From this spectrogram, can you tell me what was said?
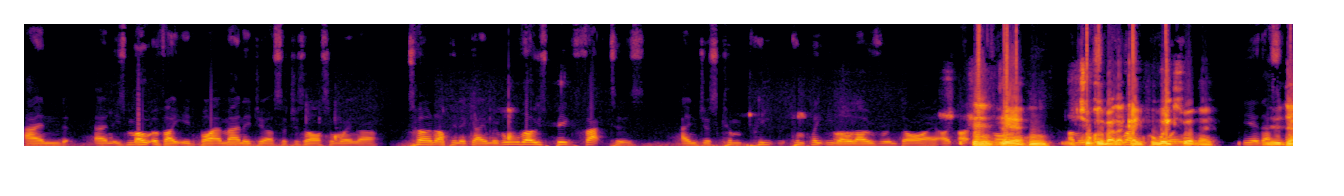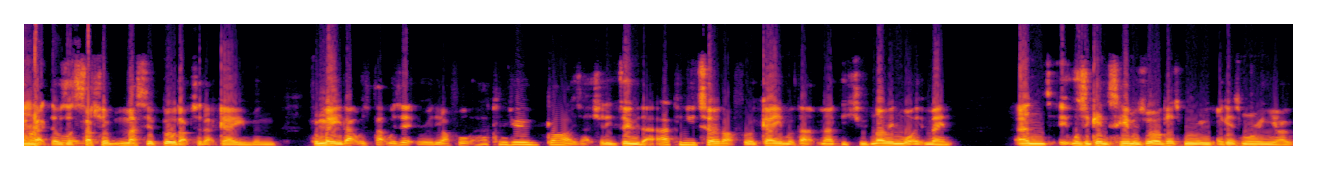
and and is motivated by a manager such as Arsene Wenger turn up in a game with all those big factors and just compete, completely roll over and die? I, I, mm, yeah, mm. I mean, talking about that game for weeks, weren't they? Yeah, that's there was a, such a massive build up to that game, and for me, that was that was it really. I thought, how can you guys actually do that? How can you turn up for a game of that magnitude, knowing what it meant? And it was against him as well, against Mourinho, against Mourinho,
